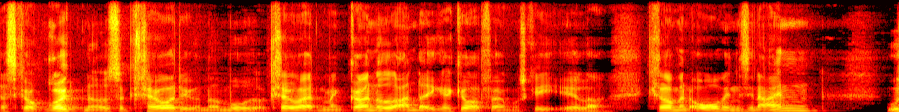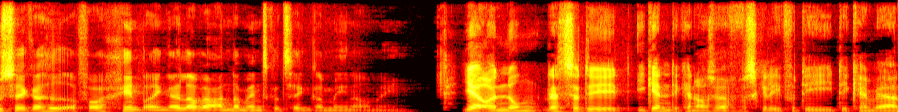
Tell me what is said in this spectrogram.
der skal rykke noget, så kræver det jo noget mod, og kræver, at man gør noget, andre ikke har gjort før måske, eller kræver, at man overvinder sin egen usikkerhed og forhindringer, eller hvad andre mennesker tænker og mener om en. Ja, og nogen, altså det, igen, det kan også være forskelligt, fordi det kan være,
